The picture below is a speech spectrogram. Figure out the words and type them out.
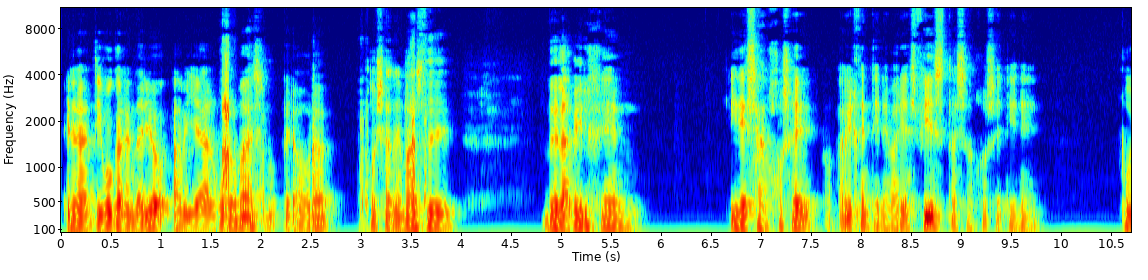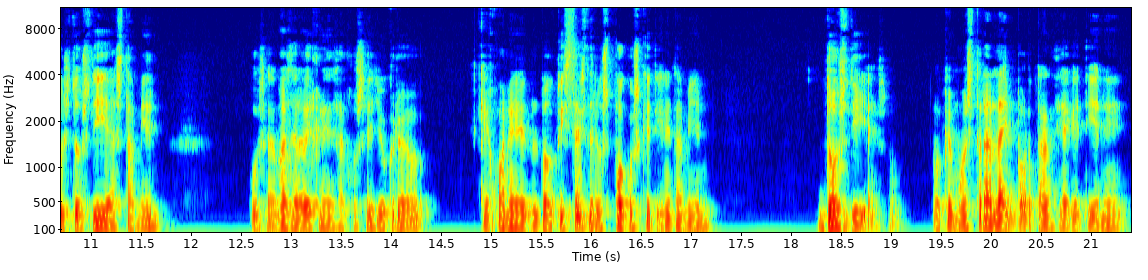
en el antiguo calendario había alguno más, ¿no? pero ahora, pues además de, de la Virgen y de San José, la Virgen tiene varias fiestas, San José tiene pues dos días también, pues además de la Virgen y de San José, yo creo que Juan el Bautista es de los pocos que tiene también dos días, ¿no? lo que muestra la importancia que tiene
